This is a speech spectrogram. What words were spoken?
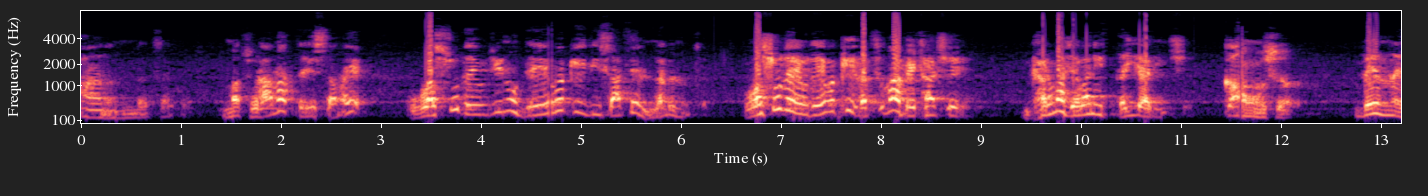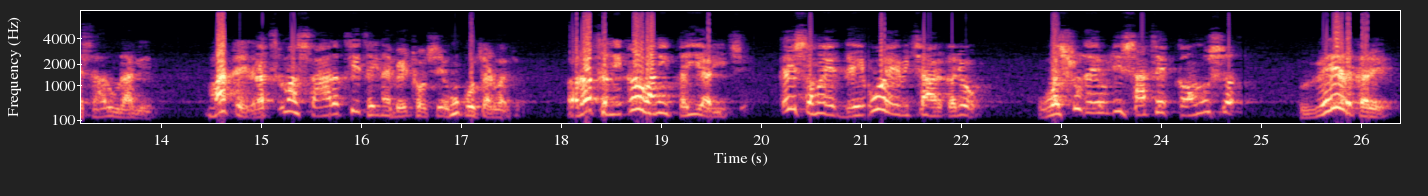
આનંદ થયો મથુરામાં તે સમયે વસુદેવજીનું દેવકીજી સાથે લગ્ન છે. વસુદેવ દેવકી રથમાં બેઠા છે. ઘરમાં જવાની તૈયારી છે. કંસ બેનને સારું લાગે. માટે રથમાં સારથી થઈને બેઠો છે. હું પહોંચાડવા છું રથ નીકળવાની તૈયારી છે. તે સમયે દેવોએ વિચાર કર્યો. વસુદેવજી સાથે કૌશ વેર કરે.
